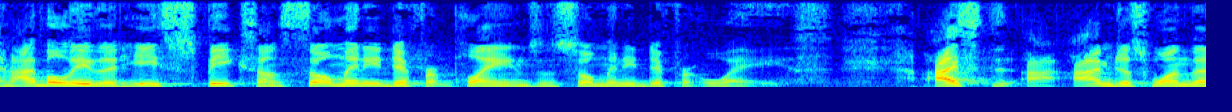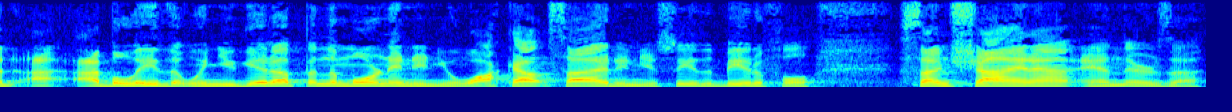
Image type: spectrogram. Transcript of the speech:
And I believe that he speaks on so many different planes in so many different ways. I, am just one that I, I, believe that when you get up in the morning and you walk outside and you see the beautiful sunshine out and there's a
